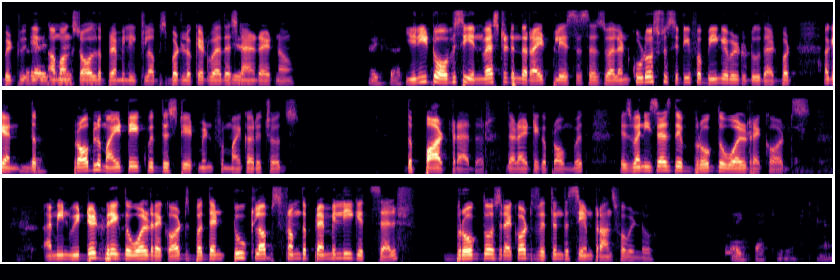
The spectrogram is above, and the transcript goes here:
between Right, amongst right. all the Premier League clubs. But look at where they Yeah. stand right now. Exactly. You need to obviously invest it in the right places as well. And kudos to City for being able to do that. But again, the problem I take with this statement from Micah Richards, the part rather that I take a problem with, is when he says they broke the world records. I mean, we did break the world records, but then two clubs from the Premier League itself broke those records within the same transfer window. Exactly. Yeah.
